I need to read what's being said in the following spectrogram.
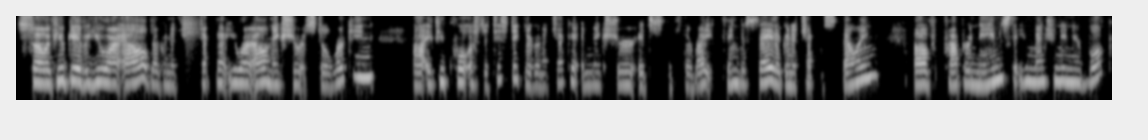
So if you give a URL, they're going to check that URL make sure it's still working. Uh, if you quote a statistic, they're going to check it and make sure it's, it's the right thing to say. They're going to check the spelling of proper names that you mentioned in your book.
